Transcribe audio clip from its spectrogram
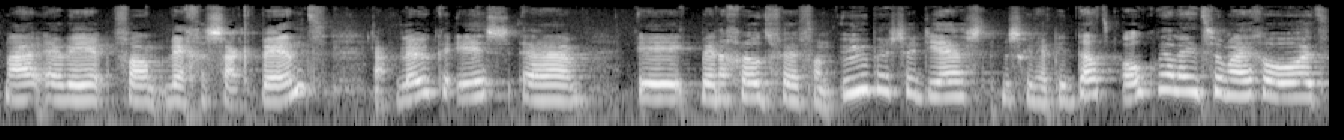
maar er weer van weggezakt bent. Nou, het leuke is, uh, ik ben een groot fan van Ubersuggest. Misschien heb je dat ook wel eens van mij gehoord.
